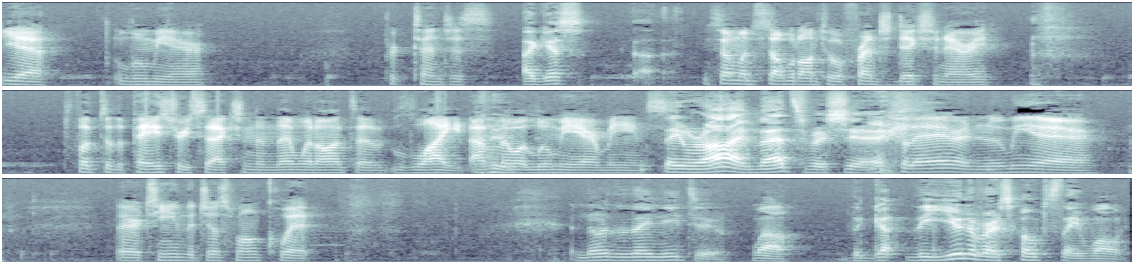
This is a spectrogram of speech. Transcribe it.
yeah, Lumiere, pretentious. I guess Someone stumbled onto a French dictionary, flipped to the pastry section, and then went on to light. I don't know what Lumiere means. they rhyme, that's for sure. Claire and Lumiere. They're a team that just won't quit. Nor do they need to. Well, the the universe hopes they won't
